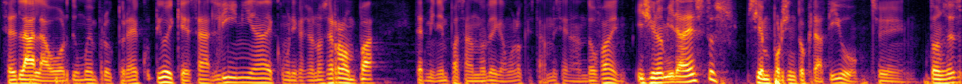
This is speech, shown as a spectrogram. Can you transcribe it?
esa es la labor de un buen productor ejecutivo y que esa línea de comunicación no se rompa, terminen pasándole, digamos, lo que estaba mencionando Fine. Y si uno mira esto, es 100% creativo. Sí. Entonces,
